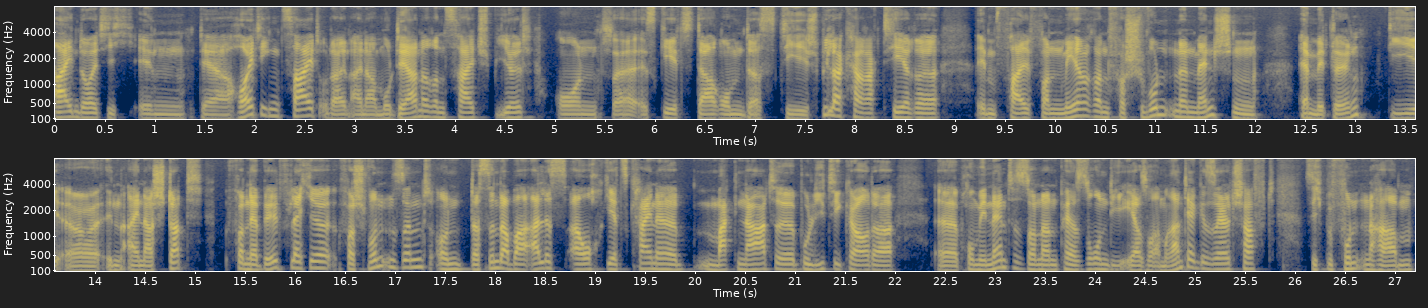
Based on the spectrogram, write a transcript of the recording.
eindeutig in der heutigen Zeit oder in einer moderneren Zeit spielt. Und äh, es geht darum, dass die Spielercharaktere im Fall von mehreren verschwundenen Menschen ermitteln, die äh, in einer Stadt von der Bildfläche verschwunden sind. Und das sind aber alles auch jetzt keine Magnate, Politiker oder äh, Prominente, sondern Personen, die eher so am Rand der Gesellschaft sich befunden haben.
